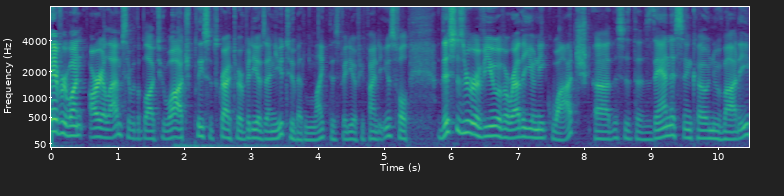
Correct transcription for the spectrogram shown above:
Hey everyone, Ariel Adams here with the blog to watch. Please subscribe to our videos on YouTube and like this video if you find it useful. This is a review of a rather unique watch. Uh, this is the Zanis & Co. Nuvati.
